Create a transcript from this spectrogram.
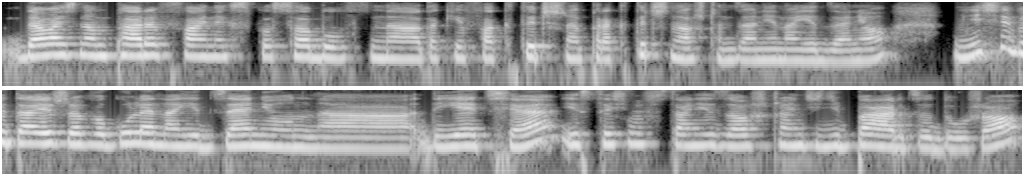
Dałaś nam parę fajnych sposobów na takie faktyczne, praktyczne oszczędzanie na jedzeniu. Mnie się wydaje, że w ogóle na jedzeniu, na diecie jesteśmy w stanie zaoszczędzić bardzo dużo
